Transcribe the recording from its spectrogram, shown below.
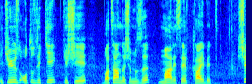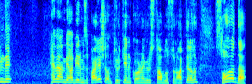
232 kişiyi vatandaşımızı maalesef kaybettik. Şimdi Hemen bir haberimizi paylaşalım. Türkiye'nin koronavirüs tablosunu aktaralım. Sonra da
